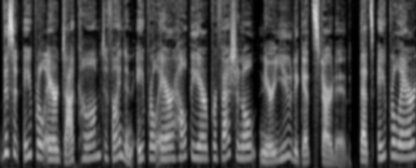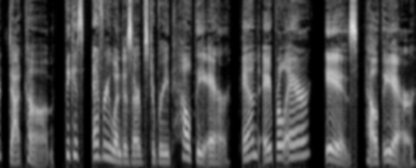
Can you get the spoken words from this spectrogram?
Visit aprilair.com to find an April Air Healthy Air professional near you to get started. That's aprilair.com because everyone deserves to breathe healthy air, and April Air is healthy air.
